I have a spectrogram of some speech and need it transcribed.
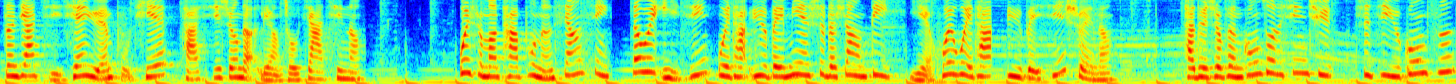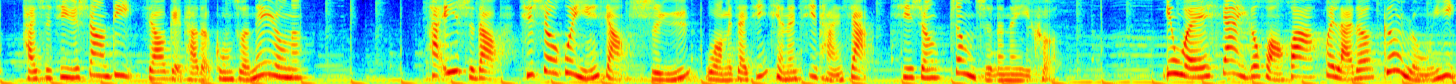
增加几千元补贴他牺牲的两周假期呢？为什么他不能相信那位已经为他预备面试的上帝也会为他预备薪水呢？他对这份工作的兴趣是基于工资，还是基于上帝交给他的工作内容呢？他意识到其社会影响始于我们在金钱的祭坛下牺牲正直的那一刻，因为下一个谎话会来得更容易。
